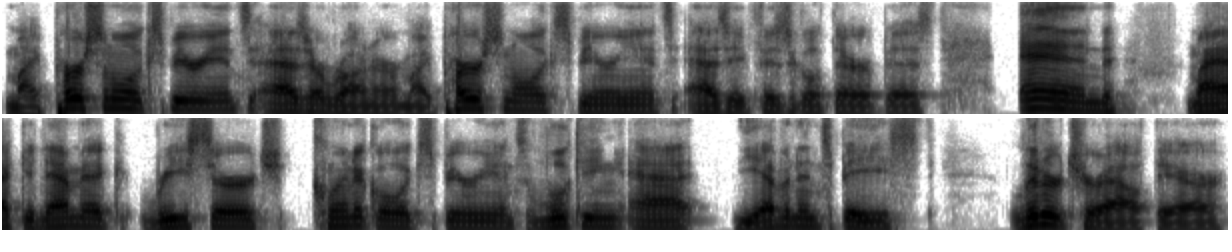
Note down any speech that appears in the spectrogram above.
my personal experience as a runner, my personal experience as a physical therapist, and my academic research, clinical experience looking at the evidence based literature out there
